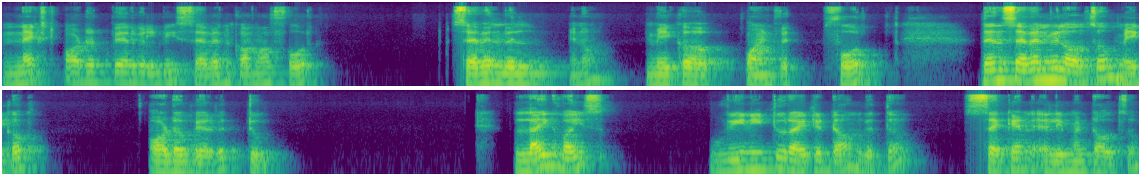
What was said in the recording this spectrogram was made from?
नेक्स्ट ऑर्डर पेयर विल बी सेवन कॉमा फोर सेवन विल यू नो make a point with 4 then 7 will also make a order pair with 2 likewise we need to write it down with the second element also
